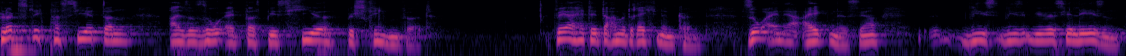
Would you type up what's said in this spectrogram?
Plötzlich passiert dann also so etwas, wie es hier beschrieben wird. Wer hätte damit rechnen können? So ein Ereignis, ja, wie, wie, wie wir es hier lesen.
